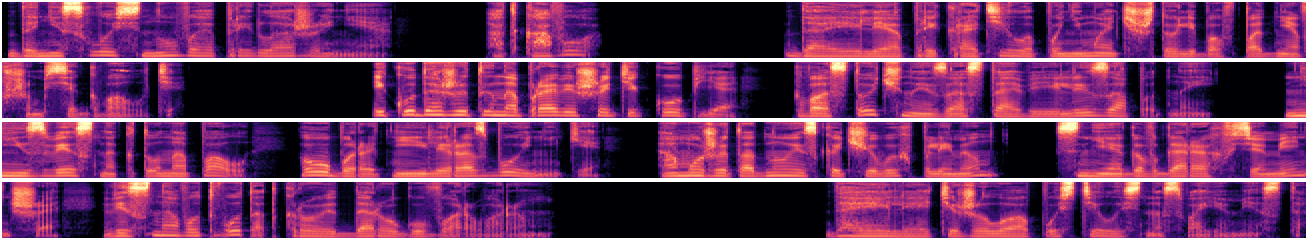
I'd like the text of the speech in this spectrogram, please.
Донеслось новое предложение. От кого? Даэлия прекратила понимать что-либо в поднявшемся гвалте. «И куда же ты направишь эти копья? К восточной заставе или западной? Неизвестно, кто напал, оборотни или разбойники. А может, одно из кочевых племен? Снега в горах все меньше, весна вот-вот откроет дорогу варварам. Даэлия тяжело опустилась на свое место.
